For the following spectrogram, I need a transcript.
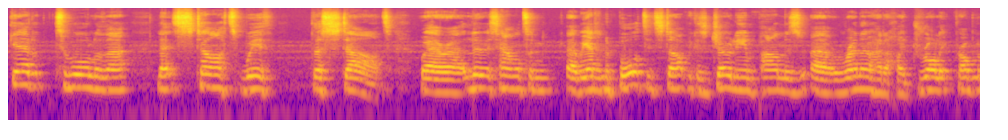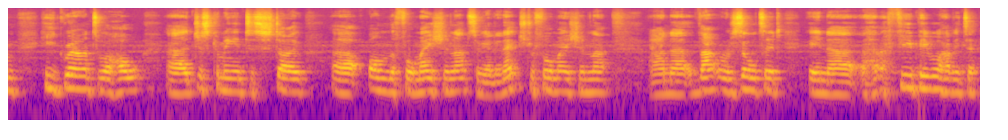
get to all of that, let's start with the start, where uh, Lewis Hamilton, uh, we had an aborted start because Jolyon Palmer's uh, Renault had a hydraulic problem. He ground to a halt uh, just coming into Stowe uh, on the formation lap, so we had an extra formation lap. And uh, that resulted in a few people having to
